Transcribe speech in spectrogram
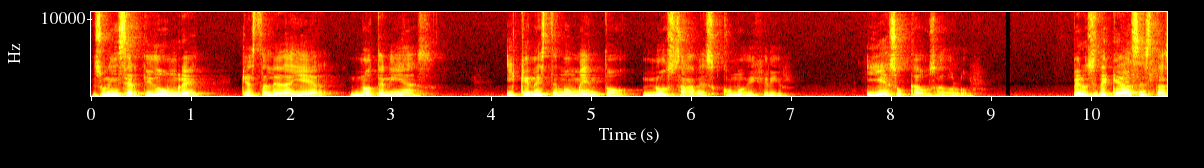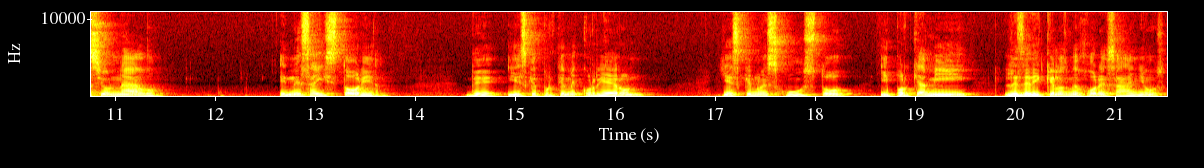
Es una incertidumbre que hasta el día de ayer no tenías y que en este momento no sabes cómo digerir. Y eso causa dolor. Pero si te quedas estacionado en esa historia de, y es que ¿por qué me corrieron? Y es que no es justo, y por qué a mí les dediqué los mejores años,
